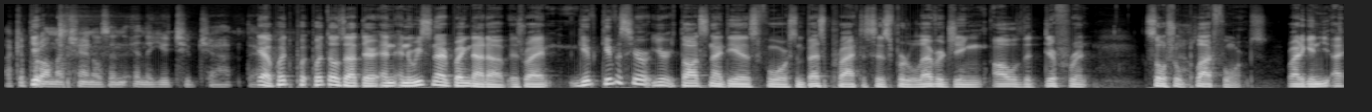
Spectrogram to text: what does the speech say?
I could put all my channels in in the YouTube chat. There. Yeah, put, put put those out there. And and the reason I bring that up is right. Give give us your your thoughts and ideas for some best practices for leveraging all of the different social platforms right? Again, I,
